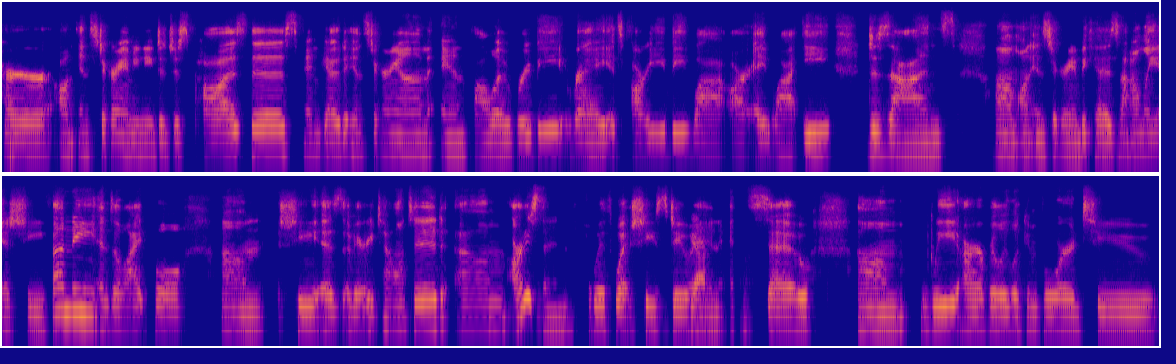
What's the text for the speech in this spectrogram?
her on Instagram, you need to just pause this and go to Instagram and follow Ruby Ray. It's R U B Y R A Y E Designs um, on Instagram because not only is she funny and delightful, um, she is a very talented um, artisan with what she's doing. Yeah. And so um, we are really looking forward to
